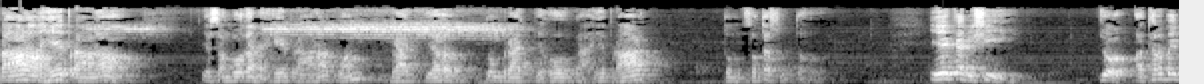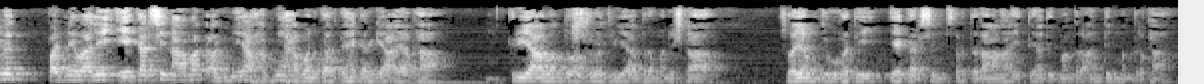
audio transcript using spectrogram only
प्राण, हे प्राण। ये संबोधन है, हे प्राण, तुम ब्रात्य तुम ब्रात्य हो का हे प्राण, तुम स्वतः शुद्ध हो। एक ऋषि, जो अथर्ववेद पढ़ने वाले एकर्षि नामक अग्नि में हवन करते हैं करके आया था। क्रियावंतो श्रोत्रिया ब्रह्मनिष्ठा, स्वयं जुहति एकर्षिम श्रद्धाना इत्यादि मंत्र, अंतिम मंत्र था।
